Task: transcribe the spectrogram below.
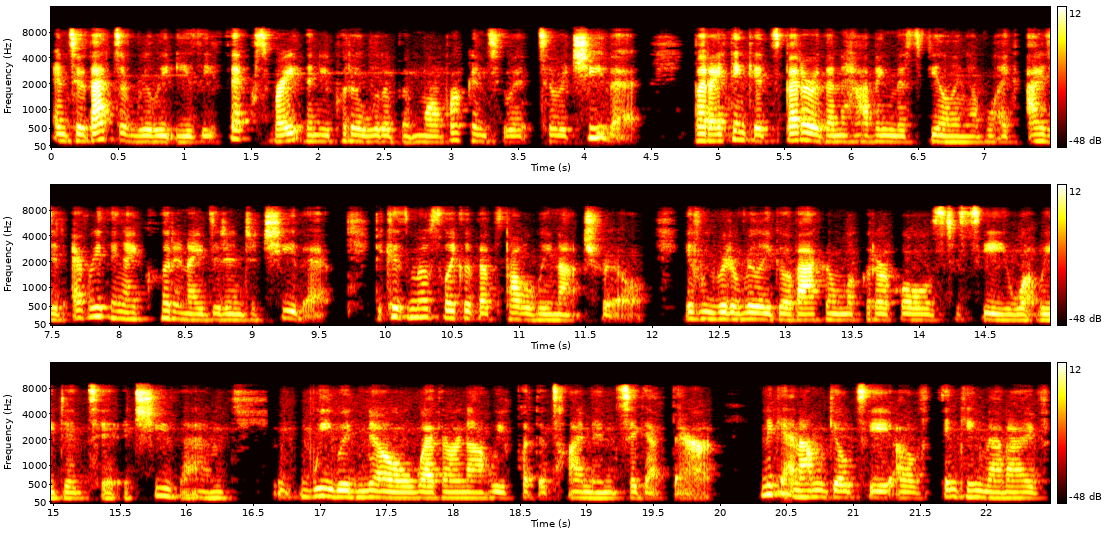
And so that's a really easy fix, right? Then you put a little bit more work into it to achieve it. But I think it's better than having this feeling of like, I did everything I could and I didn't achieve it. Because most likely that's probably not true. If we were to really go back and look at our goals to see what we did to achieve them, we would know whether or not we've put the time in to get there. And again, I'm guilty of thinking that I've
